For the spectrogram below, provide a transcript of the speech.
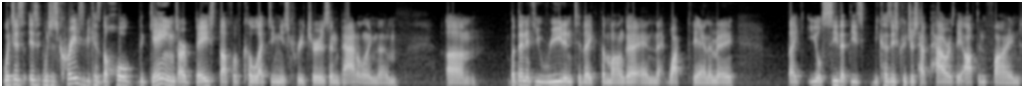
which is, is which is crazy because the whole the games are based off of collecting these creatures and battling them. Um, but then if you read into like the manga and watch the anime, like you'll see that these because these creatures have powers, they often find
